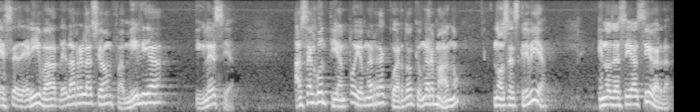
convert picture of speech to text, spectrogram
que se deriva de la relación familia-iglesia. Hace algún tiempo yo me recuerdo que un hermano nos escribía y nos decía así, ¿verdad?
